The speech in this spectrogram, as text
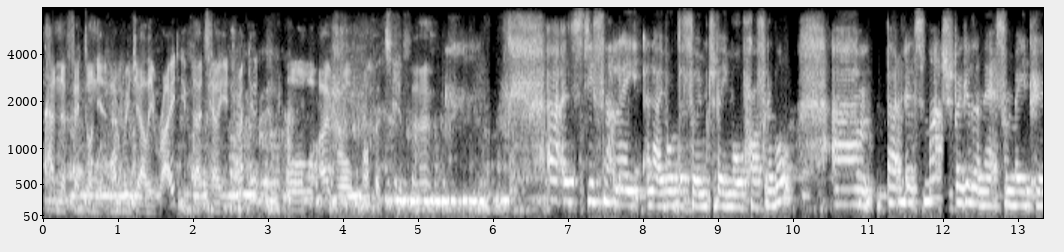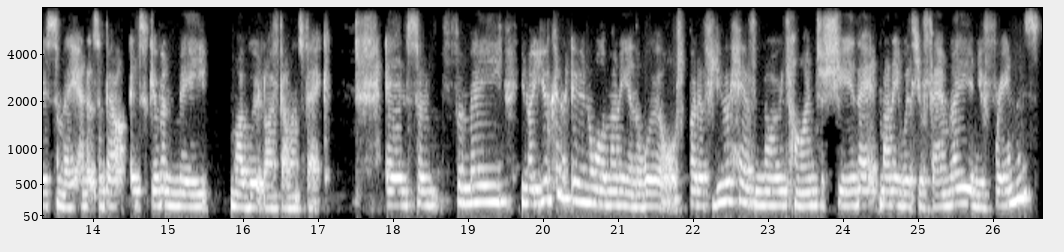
had an effect on your average hourly rate, if that's how you track it, or overall profit to your firm? Uh, it's definitely enabled the firm to be more profitable, um, but it's much bigger than that for me personally, and it's about it's given me my work life balance back. And so for me, you know, you can earn all the money in the world, but if you have no time to share that money with your family and your friends,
